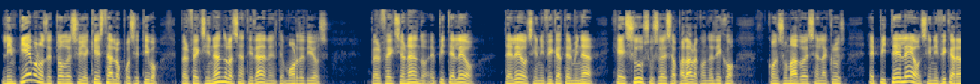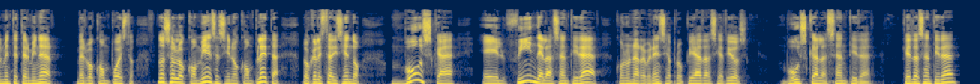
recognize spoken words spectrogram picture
limpiémonos de todo eso y aquí está lo positivo, perfeccionando la santidad en el temor de Dios. Perfeccionando, epiteleo, teleo significa terminar. Jesús usó esa palabra cuando él dijo, consumado es en la cruz. Epiteleo significa realmente terminar, verbo compuesto. No solo comienza, sino completa. Lo que él está diciendo, busca el fin de la santidad con una reverencia apropiada hacia Dios. Busca la santidad. ¿Qué es la santidad?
